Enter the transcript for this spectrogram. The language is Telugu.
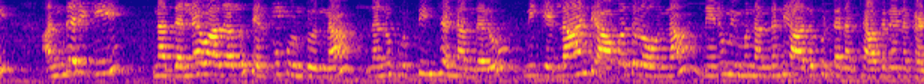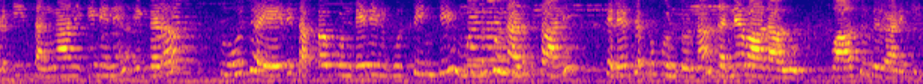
అందరికీ నా ధన్యవాదాలు తెలుపుకుంటున్నా. నన్ను గుర్తించండి అందరూ. మీకు ఎలాంటి ఆపదలో ఉన్నా నేను మిమ్మల్ని అందరినీ ఆదుకుంటా. నాకు చాతనైన కాడికి ఈ సంఘానికి నేను ఎక్కడ తూచ ఏది తప్పకుంటే నేను గుర్తించి ముందుకు నడుస్తా అని తెలియచెప్పుకుంటున్నా. ధన్యవాదాలు వాసు గారికి.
